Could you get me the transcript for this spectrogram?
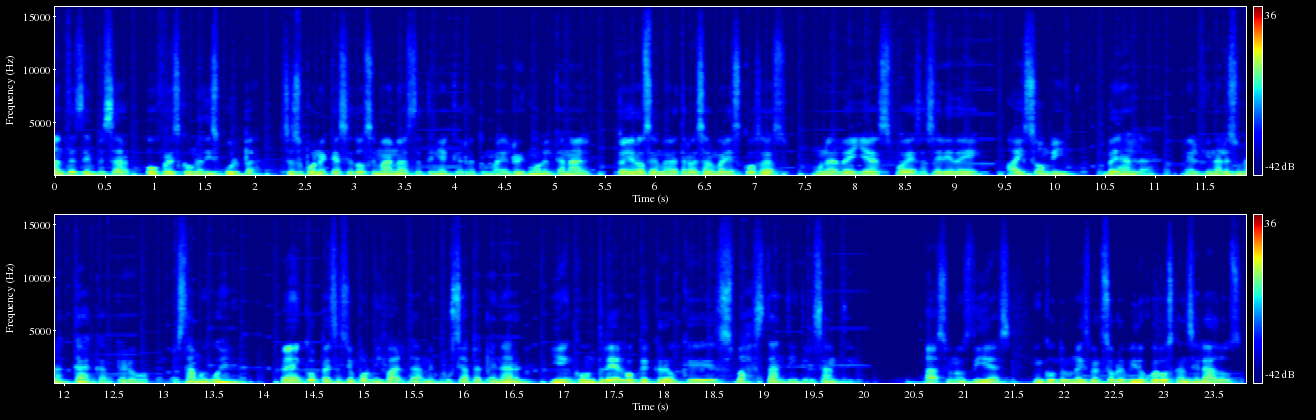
Antes de empezar, ofrezco una disculpa. Se supone que hace dos semanas te tenía que retomar el ritmo del canal, pero se me atravesaron varias cosas. Una de ellas fue esa serie de iZombie. Véanla, el final es una caca, pero está muy buena. En compensación por mi falta, me puse a pepenar y encontré algo que creo que es bastante interesante. Hace unos días encontré un iceberg sobre videojuegos cancelados,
